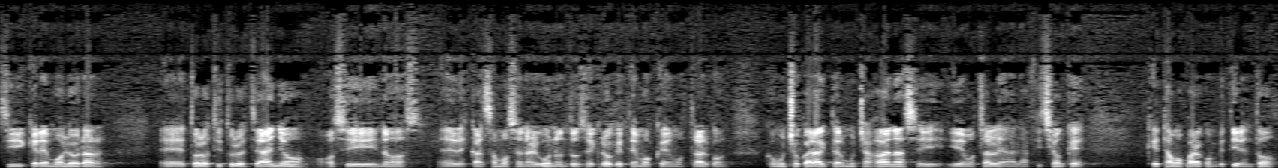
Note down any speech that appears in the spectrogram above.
si queremos lograr eh, todos los títulos este año o si nos eh, descansamos en alguno. Entonces creo que tenemos que demostrar con, con mucho carácter, muchas ganas y, demostrarle a la afición que, que estamos para competir en todo.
